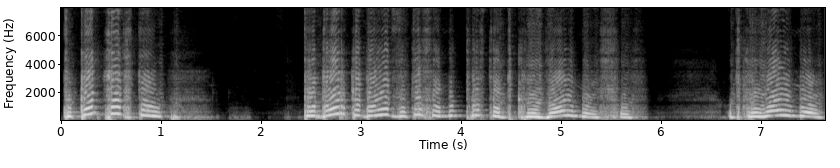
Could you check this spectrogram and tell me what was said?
Тепер часто подарки дають за те, що ми просто відкриваємо щось. Відкриваємо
